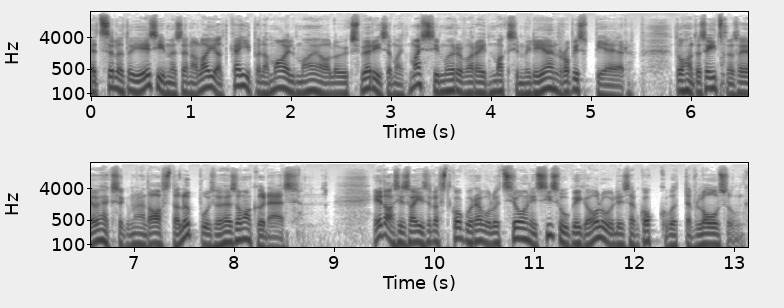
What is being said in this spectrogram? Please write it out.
et selle tõi esimesena laialt käibele maailma ajaloo üks verisemaid massimõrvareid Maximilien Robespierre tuhande seitsmesaja üheksakümnenda aasta lõpus ühes oma kõnes edasi sai sellest kogu revolutsiooni sisu kõige olulisem kokkuvõttev loosung.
